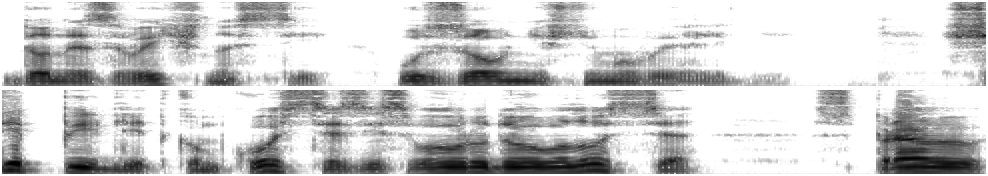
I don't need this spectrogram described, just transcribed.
до незвичності у зовнішньому вигляді. Ще підлітком Костя зі свого рудого волосся справив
